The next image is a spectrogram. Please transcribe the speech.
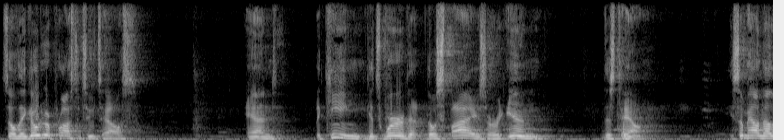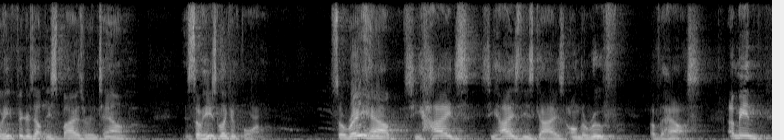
So they go to a prostitute's house, and the king gets word that those spies are in this town. Somehow or another, he figures out these spies are in town. And so he's looking for them. So Rahab, she hides, she hides these guys on the roof of the house. I mean,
